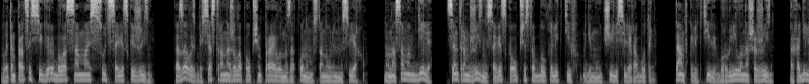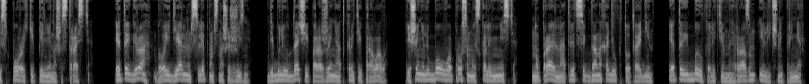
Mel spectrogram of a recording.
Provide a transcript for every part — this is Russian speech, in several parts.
В этом процессе игры была самая суть советской жизни. Казалось бы, вся страна жила по общим правилам и законам, установленным сверху. Но на самом деле Центром жизни советского общества был коллектив, где мы учились или работали. Там, в коллективе, бурлила наша жизнь, проходили споры, кипели наши страсти. Эта игра была идеальным слепком с нашей жизни, где были удачи и поражения, открытия и провалы. Решение любого вопроса мы искали вместе, но правильный ответ всегда находил кто-то один. Это и был коллективный разум и личный пример.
